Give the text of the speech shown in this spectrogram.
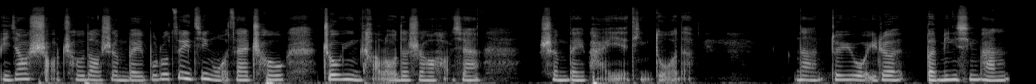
比较少抽到圣杯，不过最近我在抽周运塔罗的时候，好像圣杯牌也挺多的。那对于我一个本命星盘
